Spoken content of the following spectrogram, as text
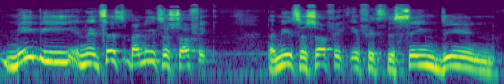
Maybe, and it says, by me it's a suffix. By me it's a suffix if it's the same din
